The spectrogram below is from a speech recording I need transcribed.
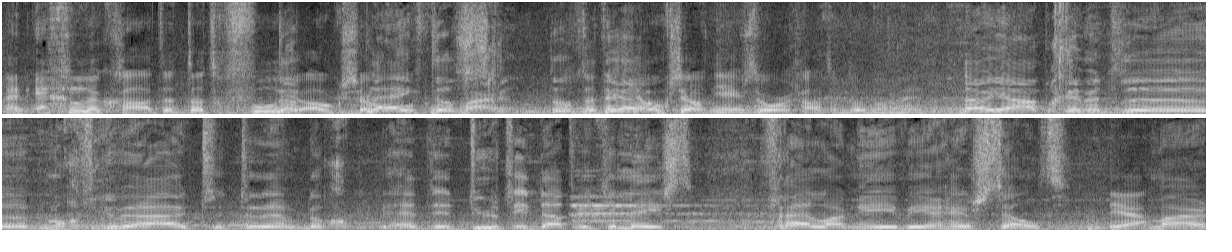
En echt geluk gehad, dat, dat gevoel je Dat ook zo. blijkt, of, dat maar, sch- of dat- dat heb je ook zelf niet eens doorgehad op dat moment. Nou ja, op een gegeven moment mocht ik er weer uit. En Toen heb ik nog, het, het duurt inderdaad wat je leest vrij lang en je weer herstelt. Ja. Maar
